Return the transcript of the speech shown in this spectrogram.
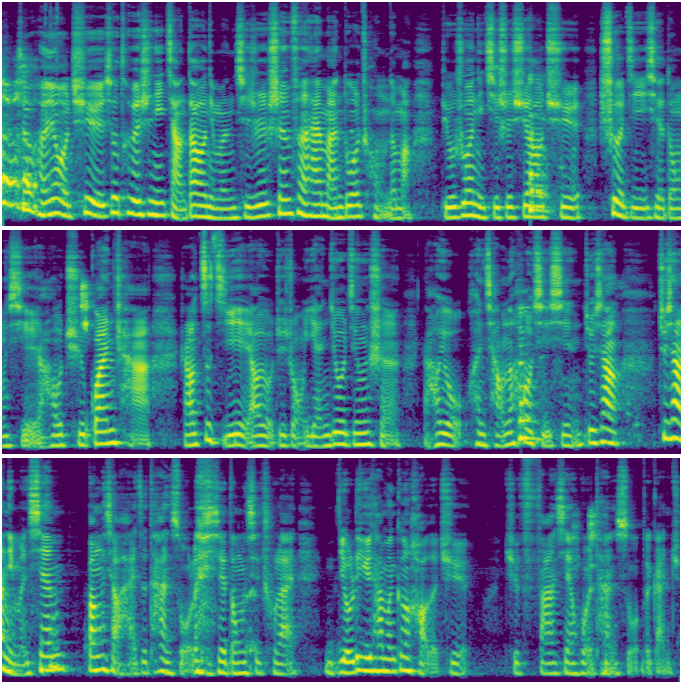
就很有趣。就特别是你讲到你们其实身份还蛮多重的嘛，比如说你其实需要去 设计一些东西，然后去观察，然后自己也要有这种研究精神，然后有很强的好奇心。就像就像你们先帮小孩子探索了一些东西出来，有利于他们更好的去。去发现或者探索的感觉，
